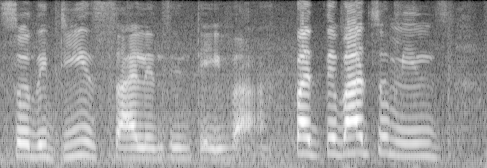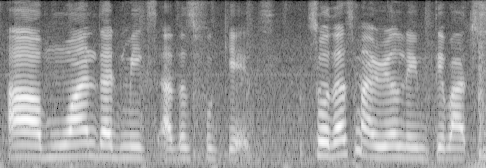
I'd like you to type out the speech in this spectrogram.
So the D is silent in Deva. But Tibato means um, one that makes others forget. So that's my real name, Tibato.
